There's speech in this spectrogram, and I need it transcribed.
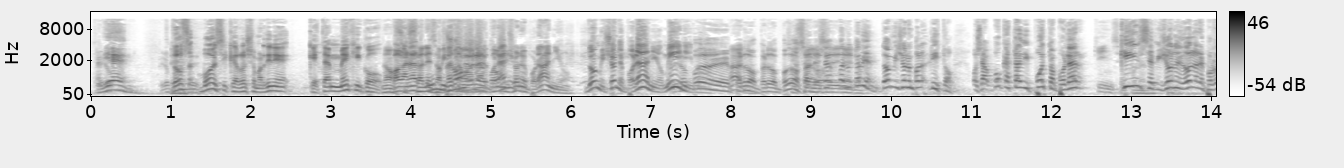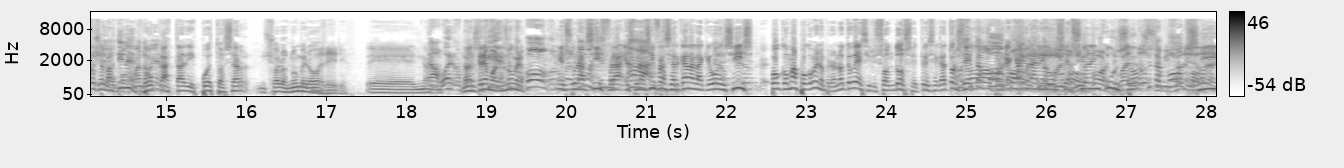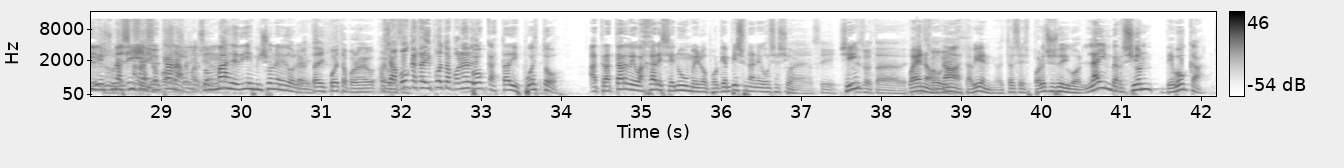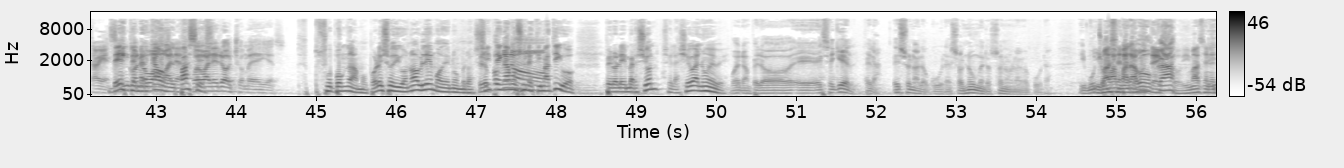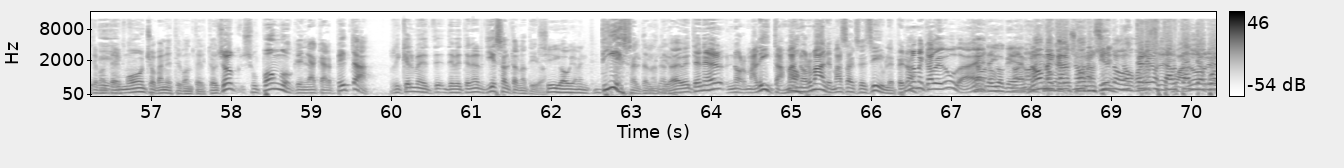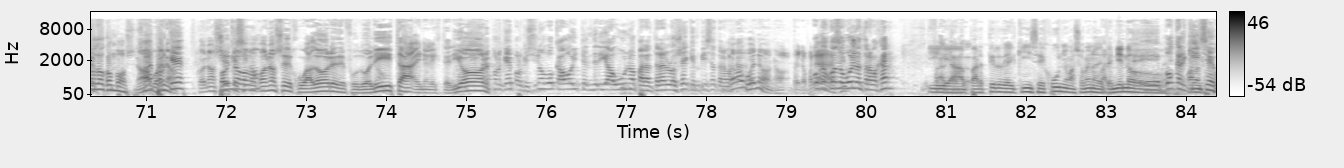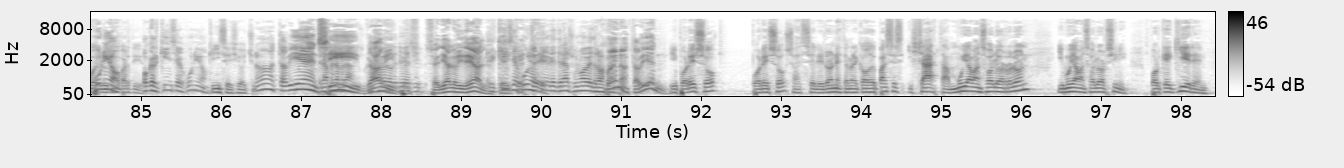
Está bien. Dos- ¿Vos decís que Roger Martínez, que está en México, No, va a si ganar sale un esa millón plata, de dólares por dos año? millones por año. Dos millones por año, mínimo. puede- Claro. Perdón, perdón, ¿puedo Si hacerlo? sale O sea, ese bueno, está bien, dos millones por listo. O sea, Boca está dispuesto a poner 15, 15, millones de dólares por Roger Sí, un poco Martínez. Boca está dispuesto a hacer, yo los números. Delirio. Eh, no, No, bueno, no pero entremos si en los números. tampoco, es una cifra, es una cifra cercana a la que vos Pero- decís, pero- poco más, poco menos, pero no te voy a decir son 12, 13, 14, No, tampoco, porque acá hay una negociación en curso. igual 12 Yo millones de tampoco. dólares Sí, es un una cifra cercana, son más de 10 millones de Pero dólares. está dispuesta a poner O sea, así. Boca está dispuesto a poner Boca está dispuesto a tratar de bajar ese número porque empieza una negociación. Bueno, sí, eso está- es Bueno, obvio. no, está bien. Entonces, por eso yo digo, la inversión de Boca Está bien, de cinco este no va a mercado valer, de pases, Puede valer 8 en vez de 10. Supongamos, por eso digo, no hablemos de números, Pero sí ¿por qué tengamos no? un estimativo, pero la inversión se la lleva al 9. Bueno, pero eh, Ezequiel, espera, es una locura, esos números son una locura. Y mucho más más, en para este Boca. contexto, y más en este y- contexto. Y mucho más en este contexto. Yo supongo que en la carpeta Riquelme de- debe tener 10 alternativas. Sí, obviamente. 10 alternativas. Debe tener normalitas, más No. normales, más accesibles. Pero no, me cabe duda, ¿eh? Ya te digo que no, no me cabe, no, No creo estar tan de acuerdo con vos. No, ¿Sabes por bueno, qué? Conociendo Porque si como no- conoce de jugadores, de futbolistas, en el exterior. ¿Sabes por qué? Porque si no, Boca hoy tendría uno para traerlo ya y que empiece a trabajar. No, bueno, no, pero pará, ¿Boca cuándo si- vuelve a trabajar? Y Falta a todo. partir del 15 de junio, más o menos, dependiendo. Eh, Boca el cuándo 15 se de el junio. Boca el 15 de junio. 15, 18. No, está bien, sí, escucha Gaby, lo pues, sería lo ideal. El que- 15 de junio esté. tiene que tener a su 9 trabajando. Bueno, está bien. Y por eso, por eso se aceleró en este mercado de pases y ya está muy avanzado lo de Rolón y muy avanzado lo de Orsini. Porque quieren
